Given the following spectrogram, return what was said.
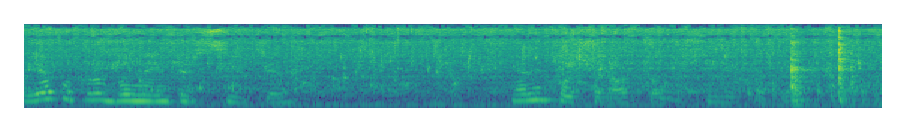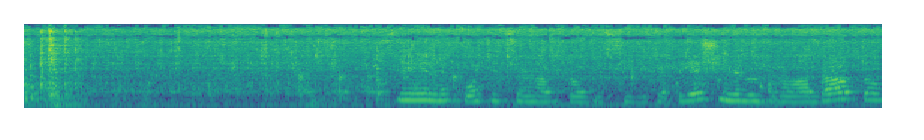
А я попробую на інтерсіті. Я не хочу на автобусі їхати. Мені не хочеться на автобусі їхати. Я ще не вибрала дату,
